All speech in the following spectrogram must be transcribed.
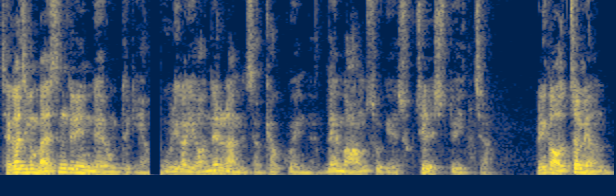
제가 지금 말씀드린 내용들이요 우리가 연애를 하면서 겪고 있는 내 마음속의 숙제일 수도 있죠. 그러니까 어쩌면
